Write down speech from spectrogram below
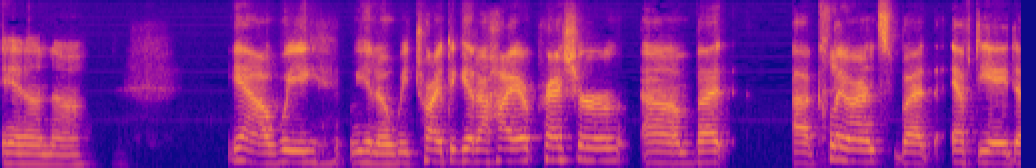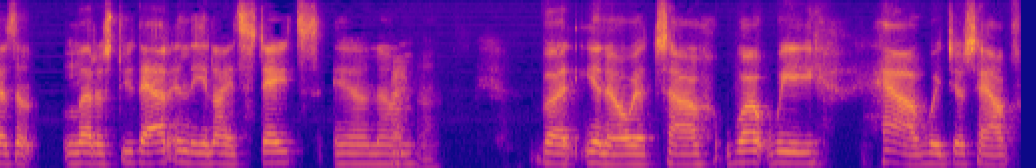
And uh, yeah, we, you know, we tried to get a higher pressure, um, but uh, clearance, but FDA doesn't let us do that in the United States. And, um, okay. But you know, it's uh, what we have. We just have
